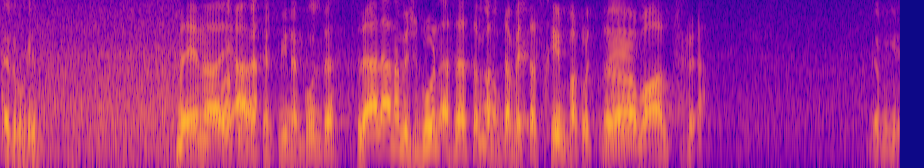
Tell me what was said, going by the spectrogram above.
حلو جدا ده هنا أنا- داخل فينا الجول ده لا لا أنا مش جون أساسا بس آه، ده في. التسخين فكنت. بهزر يعني. جميل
